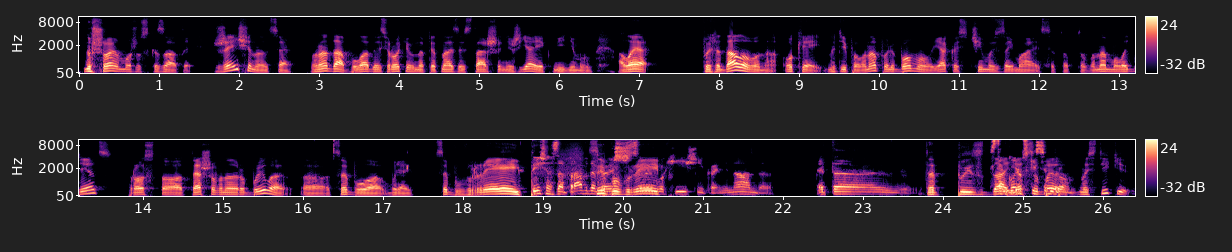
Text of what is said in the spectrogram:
Ну, що я можу сказати? Женщина оця, вона, да, була десь років на 15 старша, ніж я, як мінімум, але. Виглядала вона окей. Ну, типу, вона по-любому якось чимось займається. Тобто вона молодець, просто те, що вона робила, е, це було, блядь, це був рейп. Ты сейчас Це оправдываешь був своего рейп. хищника, не надо. Это... Та пизда, я Стокгольмський себе синдром. настільки.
